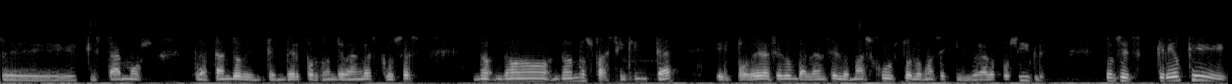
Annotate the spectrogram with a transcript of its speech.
que estamos tratando de entender por dónde van las cosas, no, no, no nos facilita el poder hacer un balance lo más justo, lo más equilibrado posible. Entonces, creo que,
